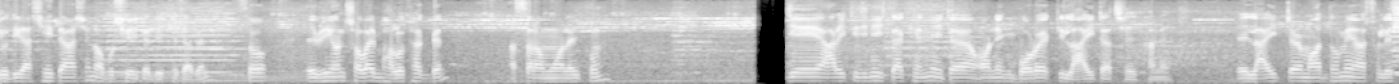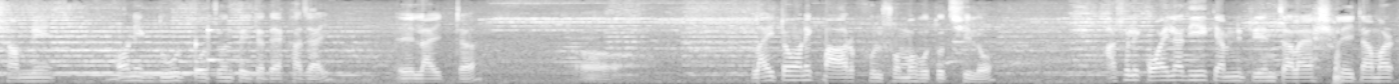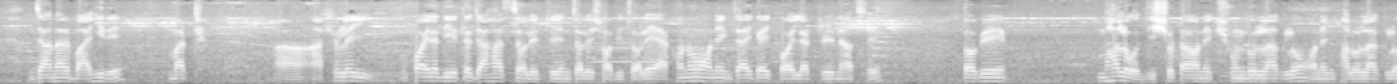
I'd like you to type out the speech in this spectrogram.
যদি রাজশাহীতে আসেন, অবশ্যই এটা দেখে যাবেন। সো এভরিওয়ান সবাই ভালো থাকবেন। আসসালামু আলাইকুম। যে আরেকটি জিনিস দেখেন, এটা অনেক বড় একটি লাইট আছে এখানে। এই লাইটটার মাধ্যমে আসলে সামনে অনেক দূর পর্যন্ত এটা দেখা যায়, এই লাইটটা লাইটটা অনেক পাওয়ারফুল সম্ভবত ছিল। আসলে কয়লা দিয়ে কেমনি ট্রেন চালায়, আসলে এটা আমার জানার বাহিরে। বাট আসলেই কয়লা দিয়ে তো জাহাজ চলে ট্রেন চলে, সবই চলে। এখনও অনেক জায়গায় কয়লা ট্রেন আছে। তবে ভালো, দৃশ্যটা অনেক সুন্দর লাগল, অনেক ভালো লাগল।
